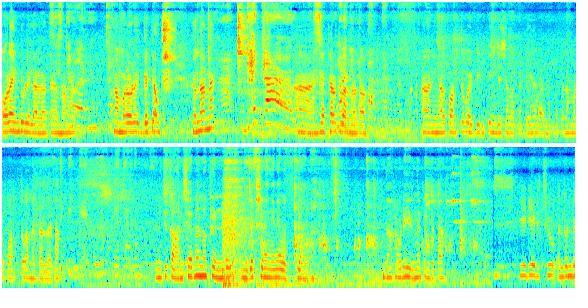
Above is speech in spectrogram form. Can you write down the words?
ഓൾ അതിന്റെ ഉള്ളിലല്ലോട്ടെ നമ്മൾ നമ്മളോട് ഗെറ്റ് ഔട്ട് എന്ന് പറഞ്ഞാൽ ആ ഗെറ്റ് ഔട്ട് പറഞ്ഞു കേട്ടോ ആ നിങ്ങൾ പുറത്ത് പോയിട്ടിരിക്കും ഇഞ്ചക്ഷൻ വെക്കട്ടെ എന്ന് പറഞ്ഞു. അപ്പോൾ നമ്മൾ പുറത്ത് വന്നിട്ടല്ലോ കേട്ടോ എനിക്ക് കാണിച്ചു തരണം എന്നൊക്കെ ഉണ്ട്. ഇഞ്ചക്ഷൻ എങ്ങനെയാ വെക്കുക? എന്താ അവിടെ ഇരുന്നിട്ടുണ്ട് കേട്ടാ ഡി അടിച്ചു എന്തുണ്ട്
